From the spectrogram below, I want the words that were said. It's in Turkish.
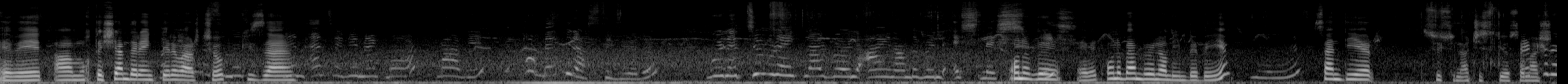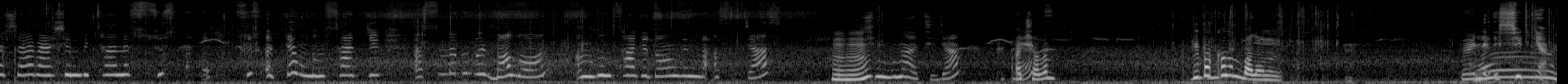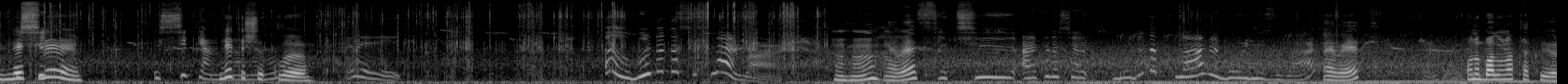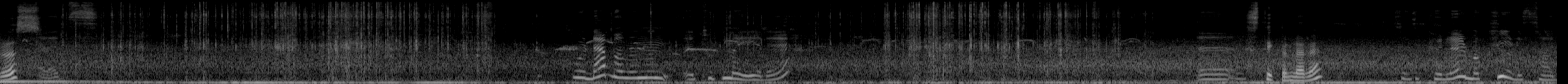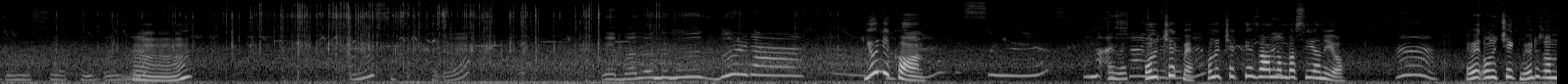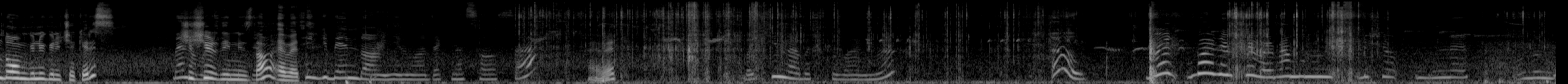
Evet. Aa, muhteşem de renkleri var. Bakar Çok mısınız? güzel. Benim en sevdiğim renk mor, mavi. Pembe biraz seviyorum. Böyle tüm renkler böyle aynı anda eşleşmiş. Onu ben, evet onu ben böyle alayım bebeğim. Hı. Sen diğer süsünü aç istiyorsan aç. Arkadaşlar ben şimdi bir tane süs süs açacağım. Bunu sadece aslında bu bir balon ama bunu sadece doğum gününde asacağız. Hı hı. Şimdi bunu açacağım. Pipet. Açalım. Bir bakalım balonun. Böyle Ha, ışık yan. Işık, Ledli. ışık yanıyor Led ışıklı. Evet. Oh, burada da süsler var. Hı hı. Evet. Saçı. Arkadaşlar burada da kulağı ve boynuzu var. Evet. Onu balona takıyoruz. Evet. Burada balonun e, tutma yeri. Ee, Stickerları. stikerlere bakıyoruz sadece nasıl Hı yapıldığını. hı. Onun stikeri. Ve balonumuz burada. Unicorn. Bunu Evet. aşağı Onu çekme. indirelim. Onu çektiğin zaman lambası yanıyor. Ha, Evet onu çekmiyoruz. Onu doğum günü günü çekeriz. ben de Şişirdiğimiz zaman evet. Çünkü benim doğum günüm olacak nasıl olsa. Evet. Bakayım daha başka var mı? Oh. Böyle, böyle bir şey var. Ben bunun bir şey ne onun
